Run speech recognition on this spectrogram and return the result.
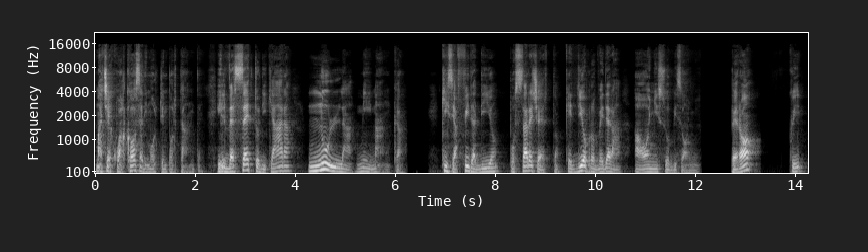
Ma c'è qualcosa di molto importante. Il versetto dichiara nulla mi manca. Chi si affida a Dio può stare certo che Dio provvederà a ogni suo bisogno. Però qui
